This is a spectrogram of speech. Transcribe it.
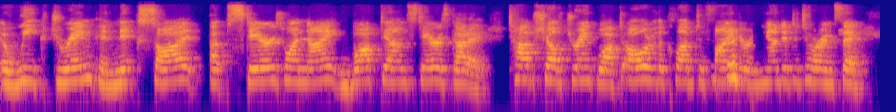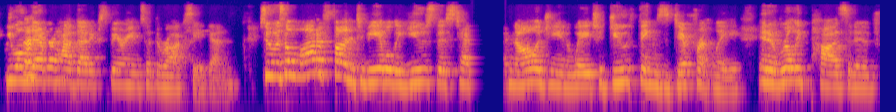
a weak drink and Nic saw it upstairs one night and walked downstairs, got a top shelf drink, walked all over the club to find her and handed it to her and said, You will never have that experience at the Roxy again. So it was a lot of fun to be able to use this technology in a way to do things differently in a really positive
